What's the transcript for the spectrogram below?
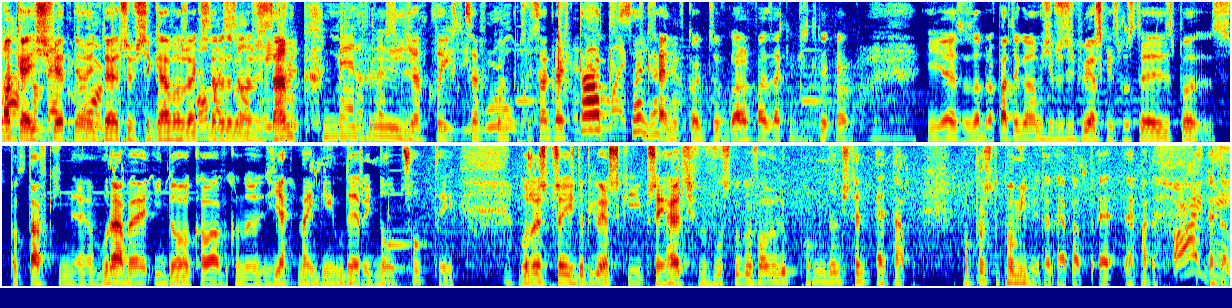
Okej, świetnie, i to oczywiście Gawo, że jak stary dobry mężczyzna. Zamknij ryj, ja tutaj chcę w końcu zagrać. Tak, zagrajmy w końcu w golfa z jakimś typem. Jezu, dobra, w partii go musi przejść piłeczkę z, z, po z podstawki na murawę i dookoła wykonując jak najmniej uderzeń. No co ty? Możesz przejść do piłeczki i przejechać w wózku golfowym lub pominąć ten etap. Po prostu pomińmy ten etap. E, epa, etap.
